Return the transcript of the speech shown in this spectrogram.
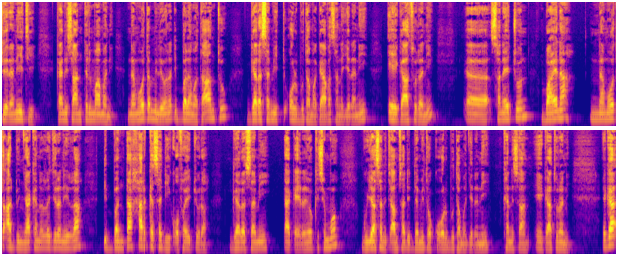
jedhaniiti. Kan isaan tilmaamani namoota miliyoona dhibba lama ta'antu gara samiitti ol butama gaafa sana jedhanii eegaa turanii. Sana jechuun baay'ina namoota addunyaa kanarra jiranirraa dhibbantaa harka sadii qofa jechuudha. Gara samii dhaqeedha yookiis immoo guyyaa sana caamsaa 21 ol butama jedhanii kan isaan eegaa turani. Egaa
